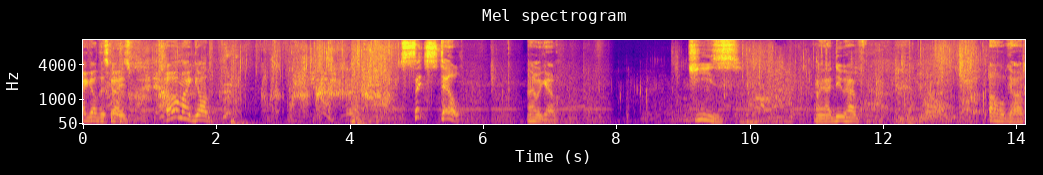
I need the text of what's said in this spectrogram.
My god, this guy is... Oh my god! Sit still! There we go. Jeez. I mean, I do have... Oh god.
